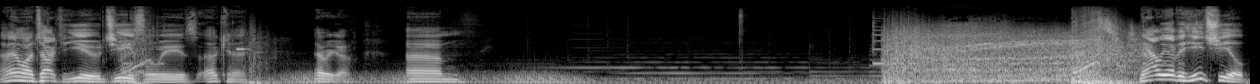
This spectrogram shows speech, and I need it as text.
I didn't want to talk to you. Jeez Louise. Okay. There we go. Um... Now we have a heat shield.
